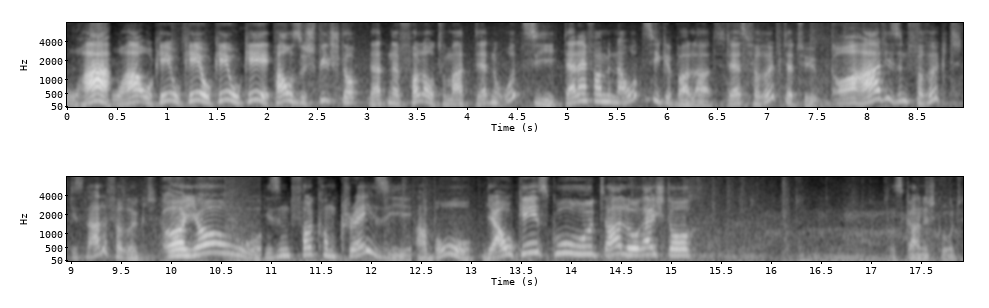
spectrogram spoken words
Oha, oha, okay, okay, okay, okay. Pause, Spielstopp. Der hat eine Vollautomat, der hat eine Uzi. Der hat einfach mit einer Uzi geballert. Der ist verrückt, der Typ. Oha, die sind verrückt. Die sind alle verrückt. Oh, yo. Die sind vollkommen crazy. Abo. Ja, okay, ist gut. Hallo, reicht doch. Das ist gar nicht gut.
